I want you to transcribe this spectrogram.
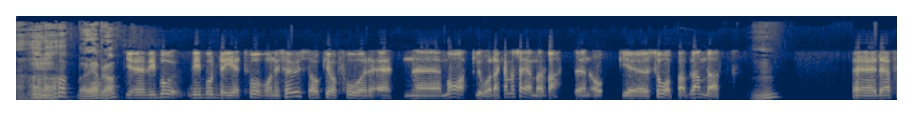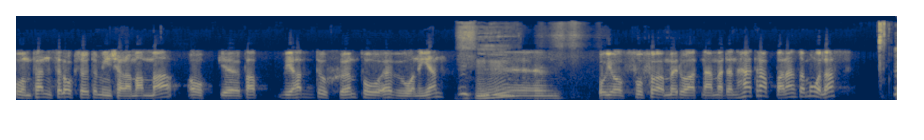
Aha, börjar bra. Och, eh, vi, bo, vi bodde i ett tvåvåningshus och jag får en eh, matlåda kan man säga med vatten och eh, såpa blandat. Mm. Eh, där jag får en pensel också utav min kära mamma och eh, papp, vi hade duschen på övervåningen. Mm. Och jag får för mig då att nej, men den här trappan den ska målas.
